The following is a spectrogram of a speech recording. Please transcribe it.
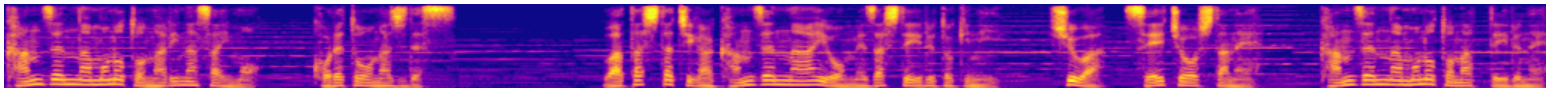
完全なものとなりなさいも、これと同じです。私たちが完全な愛を目指している時に、主は、成長したね、完全なものとなっているね、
